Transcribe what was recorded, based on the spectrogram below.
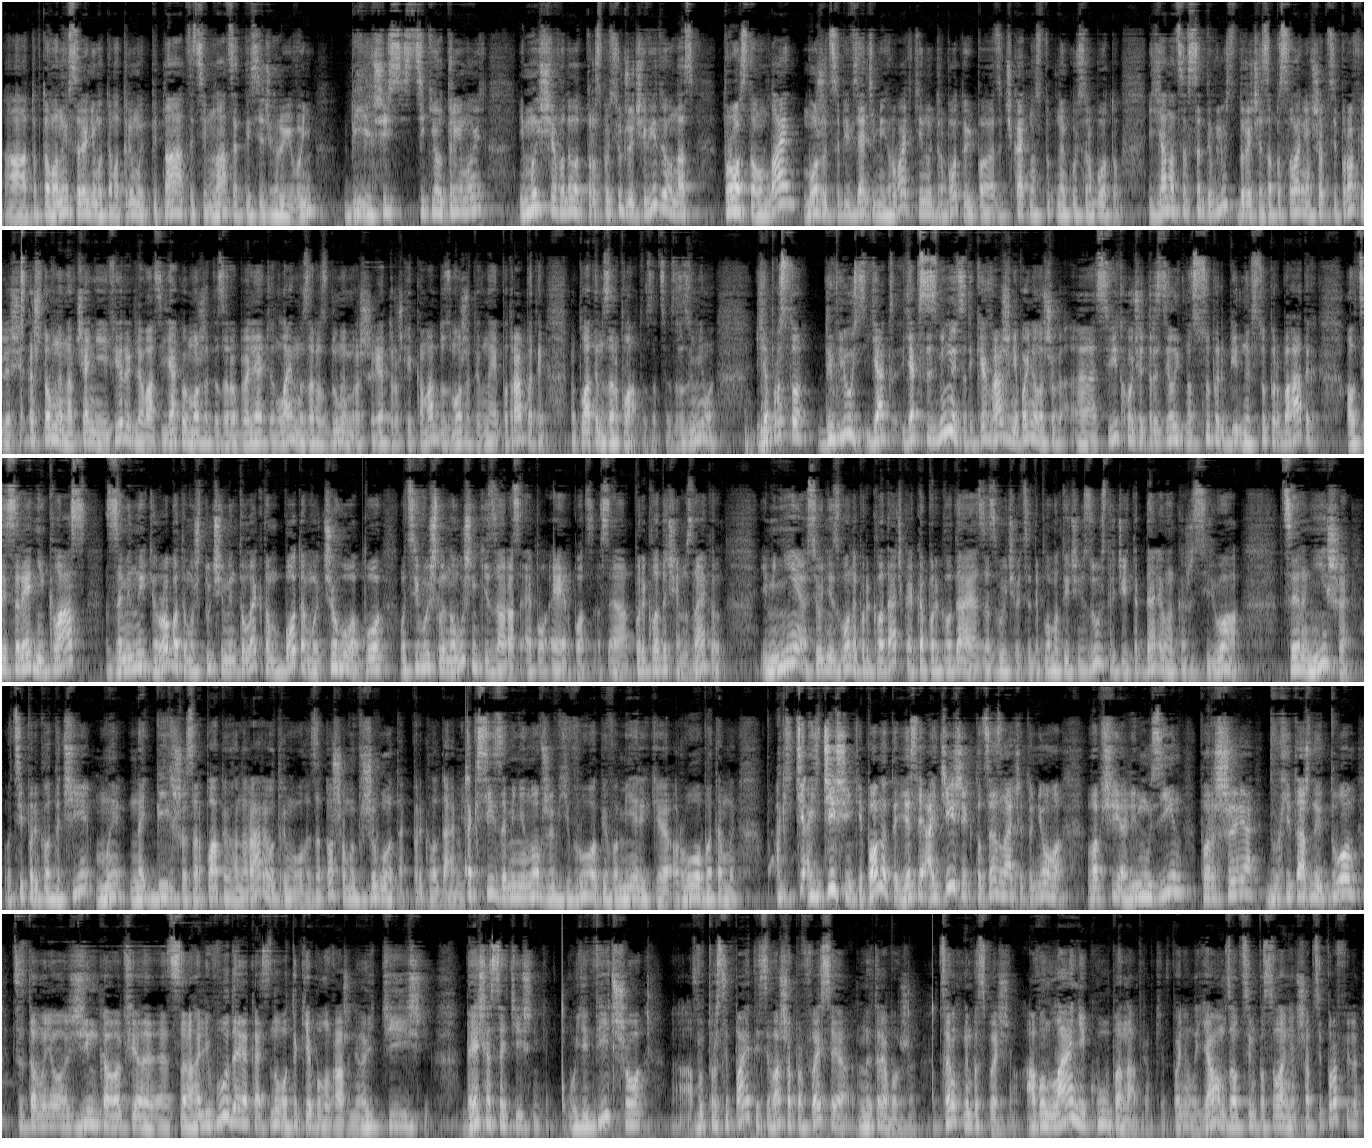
Тобто вони в середньому там отримують 15-17 тисяч гривень, більшість стільки отримують. І ми ще вони, от розповсюджуючи відео, у нас просто онлайн можуть собі взяти іммігрувати, кинуть роботу і зачекати наступну якусь роботу. І я на це все дивлюсь. До речі, за посиланням в шапці профіля ще безкоштовне навчання і ефіри для вас. Як ви можете заробляти онлайн? Ми зараз думаємо розширяти трошки команду, зможете в неї потрапити. Ми платимо зарплату за це. Зрозуміло? Я просто дивлюсь, як, як все змінюється. Таке враження поняли, що е, світ хоче розділити на супербідних, супербагатих, а оцей середній клас замінить роботами, штучним інтелектом, ботами. Чого? Бо оці вийшли наушники зараз, Apple AirPods з е, перекладачем. Знаєте, і мені сьогодні дзвонить перекладачка, яка перекладає зазвичай ці дипломатичні зустрічі і так далі. Вона каже: Серега, це раніше. Оці перекладачі ми найбільшу зарплату і гонорари отримували за те, що ми вживо так перекладаємо. Таксі замінено вже в Європі, в Америці роботами. Айтішники, пам'ятаєте? Якщо айтішник, то це значить у нього вообще лімузин, Порше, двохітажний дом. Це там у нього жінка вообще з Голлівуда якась. Ну, от таке було враження. Айтішник. Де зараз айтішники? Уявіть, що ви просипаєтесь, і ваша професія не треба вже. Це небезпечно. А в онлайні купа напрямків. Поняли? Я вам за цим посиланням в шапці профілю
